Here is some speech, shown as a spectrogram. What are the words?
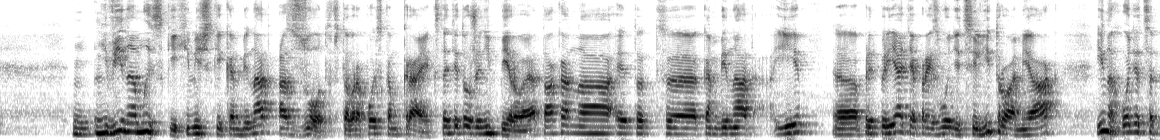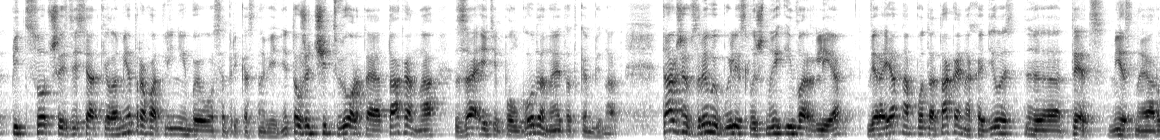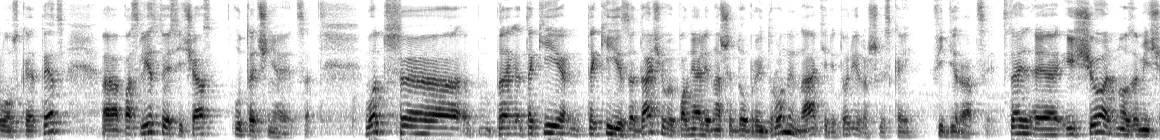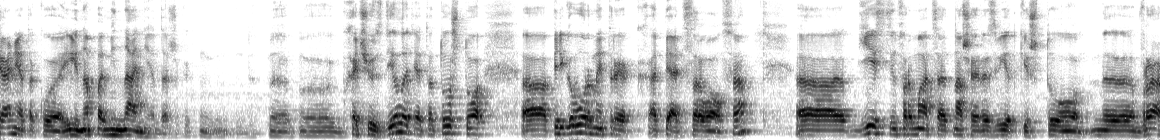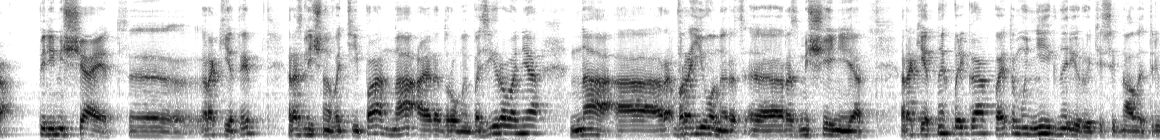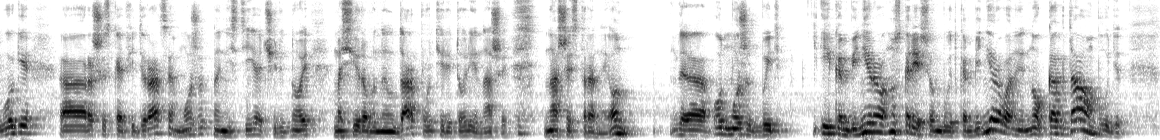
Невиномысский химический комбинат «Азот» в Ставропольском крае. Кстати, это уже не первая атака на этот э, комбинат. И э, предприятие производит селитру, аммиак и находится 560 километров от линии боевого соприкосновения. Это уже четвертая атака на, за эти полгода на этот комбинат. Также взрывы были слышны и в Орле. Вероятно, под атакой находилась э, ТЭЦ, местная Орловская ТЭЦ. Э, последствия сейчас уточняются. Вот э, такие, такие задачи выполняли наши добрые дроны на территории Российской Федерации. Э, еще одно замечание такое, или напоминание даже, э, э, хочу сделать, это то, что переговорный трек опять сорвался. Есть информация от нашей разведки, что враг перемещает ракеты различного типа на аэродромы базирования, на, а, в районы раз- размещения ракетных бригад, поэтому не игнорируйте сигналы тревоги. Э, Российская Федерация может нанести очередной массированный удар по территории нашей, нашей страны. Он, он может быть и комбинирован, ну, скорее всего, он будет комбинированный, но когда он будет,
